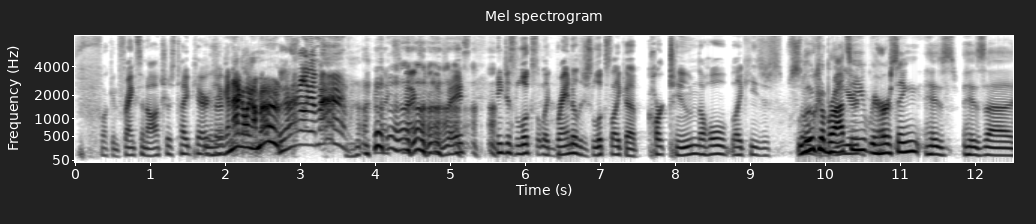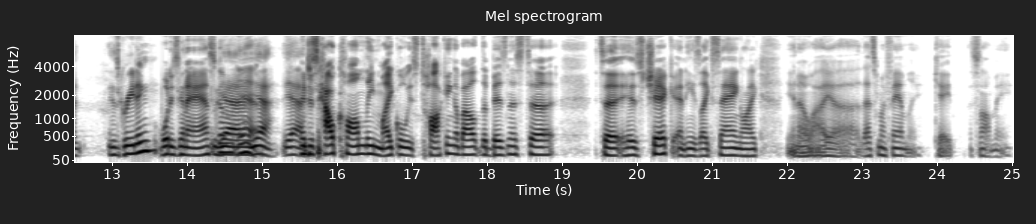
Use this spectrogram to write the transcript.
fucking Frank Sinatra's type character. You can act like a man. act like a man. like smacks him in the face. And he just looks like Brando. Just looks like a cartoon. The whole like he's just so Luca weird. rehearsing his his uh his greeting. What he's gonna ask him? Yeah, yeah, yeah. And just how calmly Michael is talking about the business to to his chick, and he's like saying like, you know, I uh, that's my family, Kate. That's not me.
